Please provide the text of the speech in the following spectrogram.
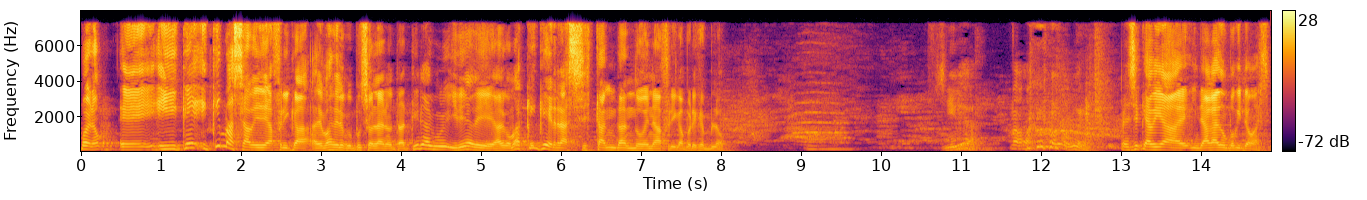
Bueno, eh, ¿y qué, qué más sabe de África, además de lo que puso en la nota? ¿Tiene alguna idea de algo más? ¿Qué guerras están dando en África, por ejemplo? ¿Ni idea? No. Bueno, pensé que había indagado un poquito más.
